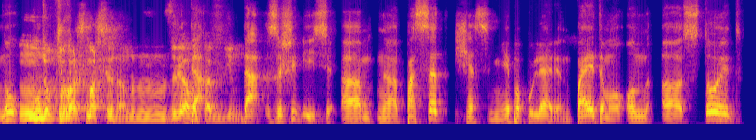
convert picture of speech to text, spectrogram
Ну, ну, ну хорошая машина, ну, ну, зря да, вы так, Дим. Да, зашибись. Passat сейчас не популярен, поэтому он стоит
